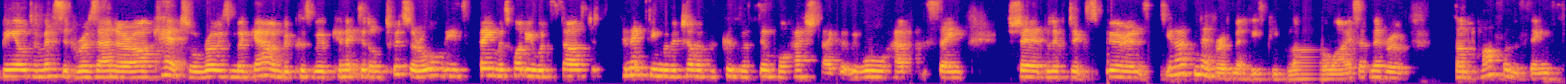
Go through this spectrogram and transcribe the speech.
being able to message Rosanna Arquette or Rose McGowan because we're connected on Twitter, all these famous Hollywood stars just connecting with each other because of a simple hashtag that we all have the same shared lived experience. You know, I'd never have met these people otherwise. I'd never have done half of the things.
